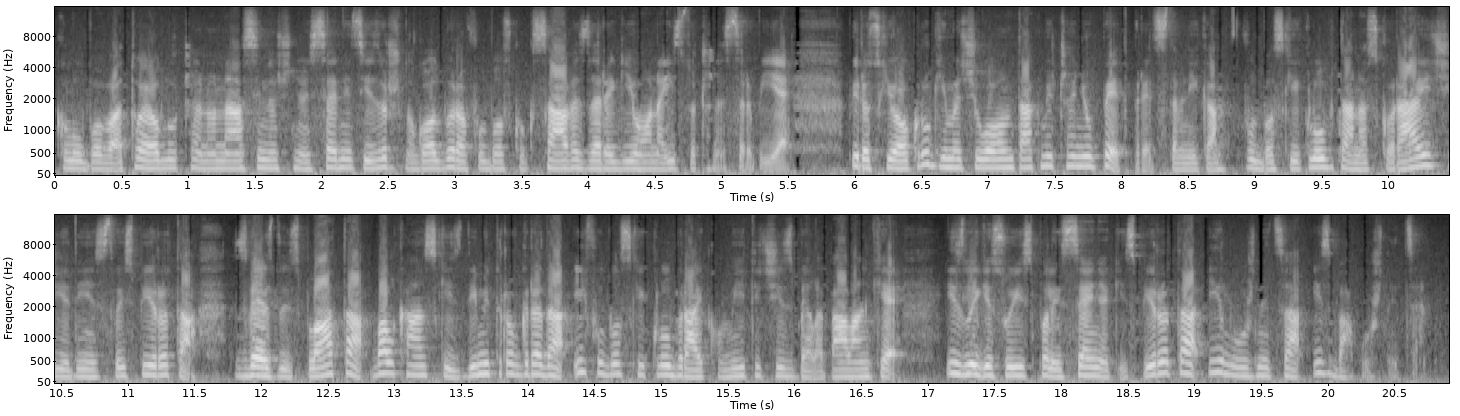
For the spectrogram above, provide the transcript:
klubova. To je odlučeno na sinoćnjoj sednici izvršnog odbora Futbolskog saveza regiona Istočne Srbije. Pirotski okrug imaće u ovom takmičenju pet predstavnika. Futbolski klub Tanas Korajić Jedinstvo iz Pirota, Zvezdu iz Blata, Balkanski iz Dimitrovgrada i futbolski klub Rajko Mitić iz Bele Palanke. Iz lige su ispali Senjak iz Pirota i Lužnica iz Babušnice.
